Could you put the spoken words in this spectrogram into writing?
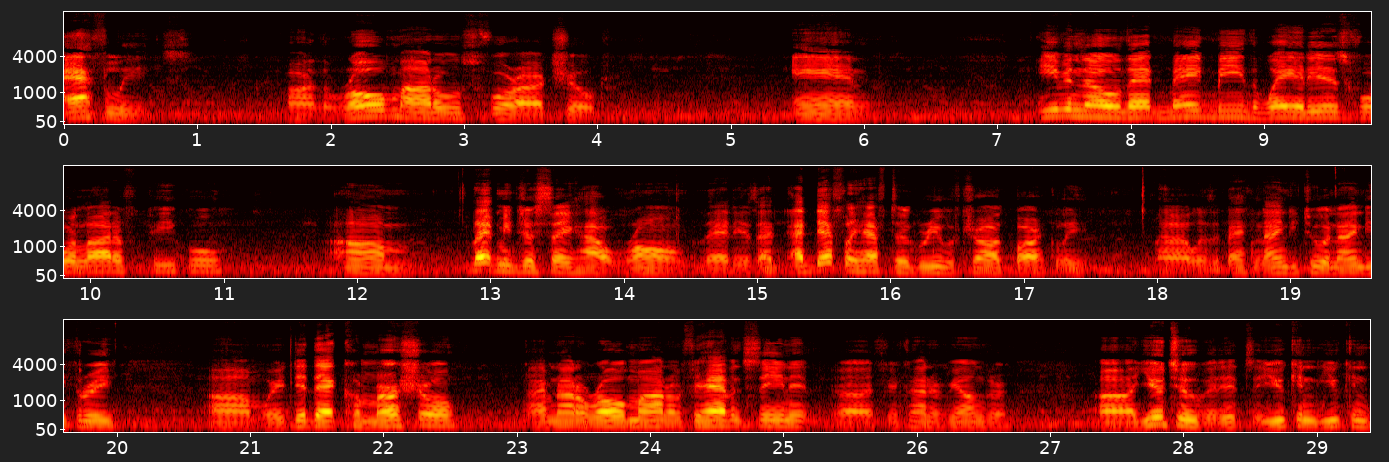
athletes are the role models for our children. And even though that may be the way it is for a lot of people, um, let me just say how wrong that is. I, I definitely have to agree with Charles Barkley. Uh, was it back in 92 or 93? Um, he did that commercial. I'm not a role model. If you haven't seen it, uh, if you're kind of younger, uh, YouTube it. It's you can you can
